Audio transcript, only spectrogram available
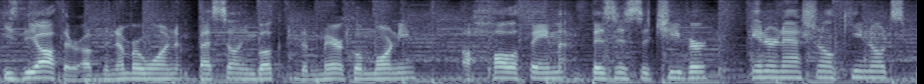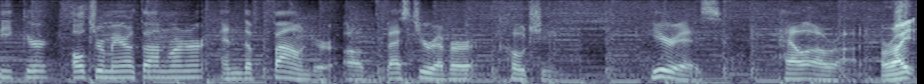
He's the author of the number one best selling book, The Miracle Morning, a Hall of Fame business achiever, international keynote speaker, ultra marathon runner, and the founder of Best Year Ever Coaching. Here is Hal Elrod. All right.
